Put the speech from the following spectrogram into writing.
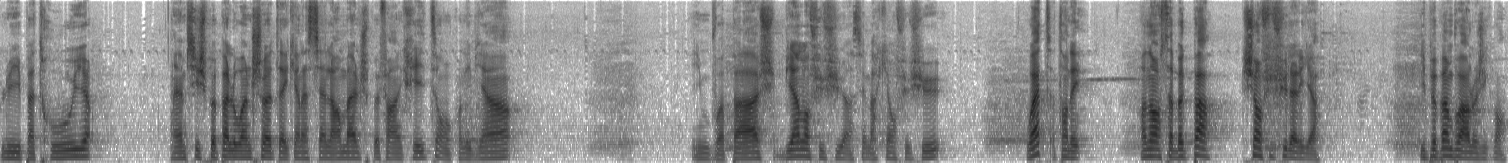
Lui, il patrouille. Même si je peux pas le one shot avec un assaillant normal, je peux faire un crit, donc on est bien. Il me voit pas, je suis bien en fufu, hein, c'est marqué en fufu. What? Attendez. Oh non, ça bug pas. Je suis en fufu là, les gars. Il peut pas me voir, logiquement.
